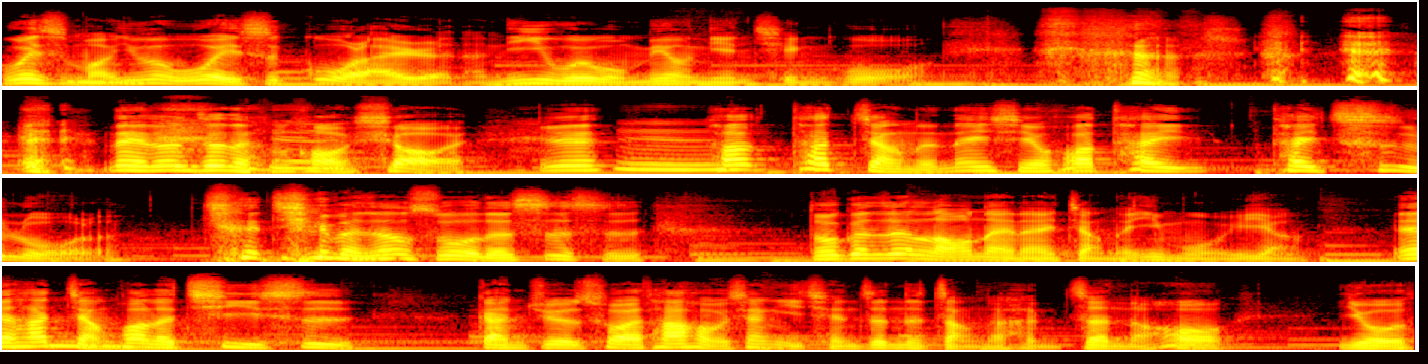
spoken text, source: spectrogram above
为什么？因为我也是过来人啊，你以为我没有年轻过？”欸、那一段真的很好笑哎，因为他他讲的那些话太太赤裸了，就基本上所有的事实都跟这老奶奶讲的一模一样。因为他讲话的气势，感觉出来他好像以前真的长得很正，然后有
